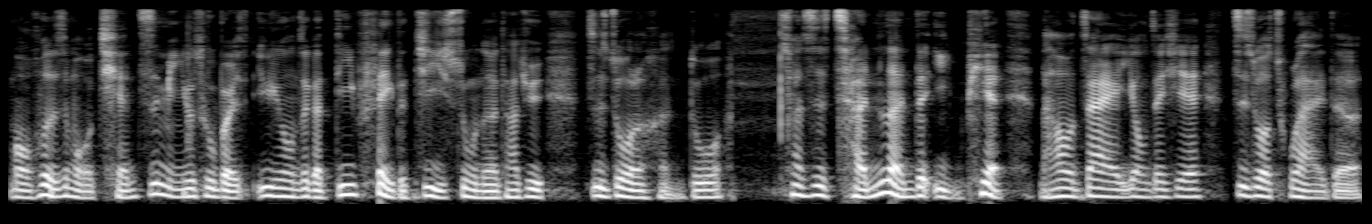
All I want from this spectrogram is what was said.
某或者是某前知名 YouTuber 运用这个 Deepfake 的技术呢，他去制作了很多算是成人的影片，然后再用这些制作出来的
